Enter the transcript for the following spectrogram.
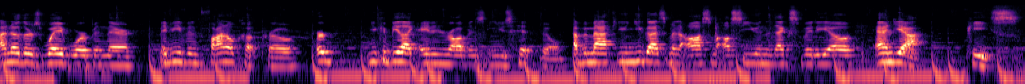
I know there's Wave Warp in there, maybe even Final Cut Pro, or you could be like Aidin Robbins and use HitFilm. I've been Matthew and you guys have been awesome. I'll see you in the next video. And yeah, peace.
